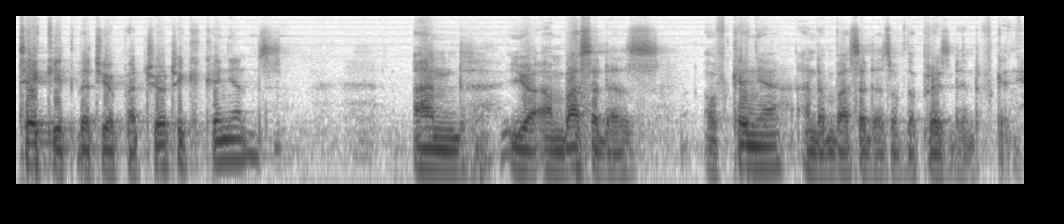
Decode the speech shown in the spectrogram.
Take it that you're patriotic Kenyans and you're ambassadors of Kenya and ambassadors of the President of Kenya.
